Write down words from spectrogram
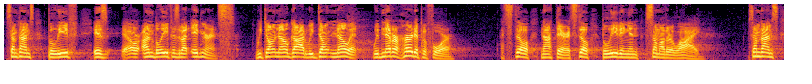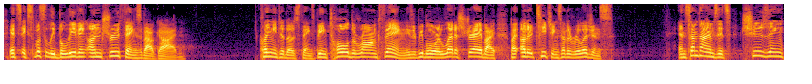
Sometimes belief is, or unbelief is about ignorance. We don't know God. We don't know it. We've never heard it before. It's still not there. It's still believing in some other lie. Sometimes it's explicitly believing untrue things about God, clinging to those things, being told the wrong thing. These are people who are led astray by, by other teachings, other religions. And sometimes it's choosing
